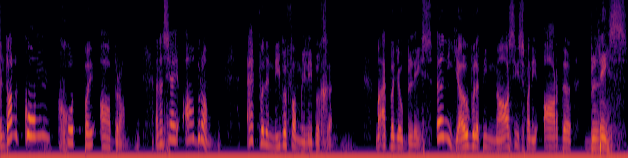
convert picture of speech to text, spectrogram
En dan kom God by Abraham. En dan sê hy Abraham, ek wil 'n nuwe familie begin. Maar ek wil jou bless. In jou wil ek die nasies van die aarde bless.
